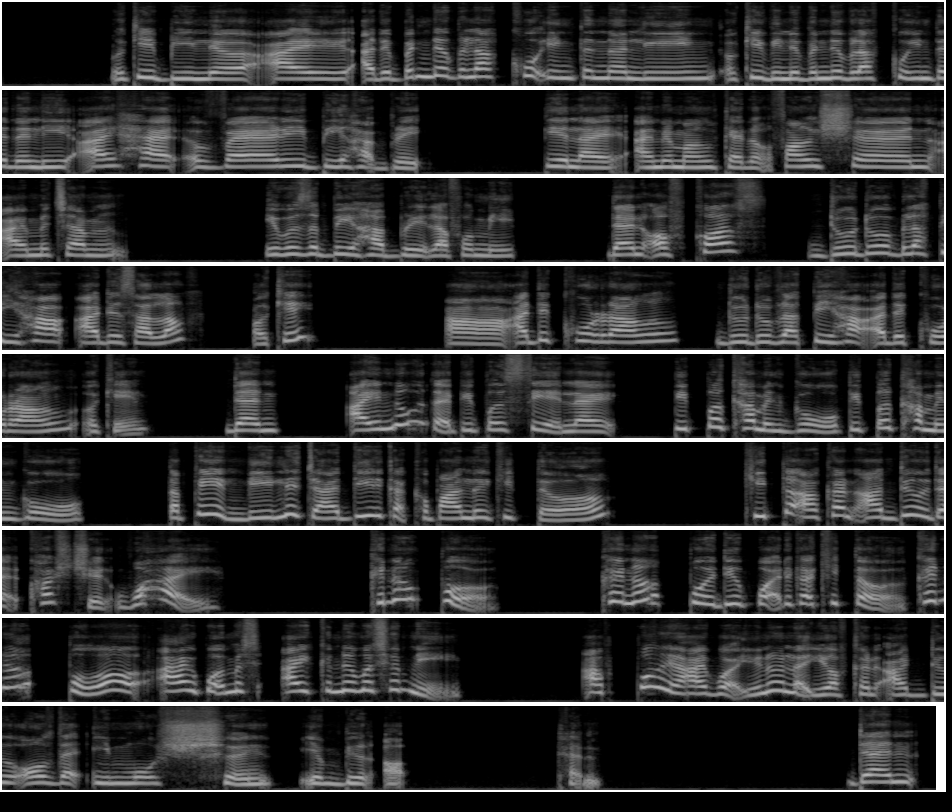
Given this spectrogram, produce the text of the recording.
Okay, bila I ada benda berlaku internally, okay, bila benda berlaku internally, I had a very big heartbreak. Okay, like, I memang cannot function. I macam, it was a big heartbreak lah for me. Then, of course, dua-dua belah pihak ada salah, okay? Uh, ada kurang, dua-dua belah pihak ada kurang, okay? Then, I know that people say, like, people come and go, people come and go. Tapi, bila jadi dekat kepala kita, kita akan ada that question. Why? Kenapa? Kenapa dia buat dekat kita? Kenapa I buat macam I kena macam ni? Apa yang I buat? You know like you akan ada all that emotion yang build up. Kan? Dan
